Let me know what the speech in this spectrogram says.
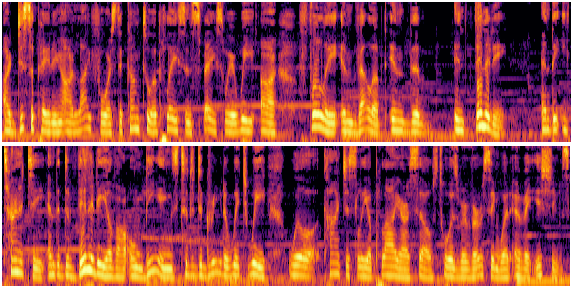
are dissipating our life force to come to a place and space where we are fully enveloped in the infinity and the eternity and the divinity of our own beings to the degree to which we will consciously apply ourselves towards reversing whatever issues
